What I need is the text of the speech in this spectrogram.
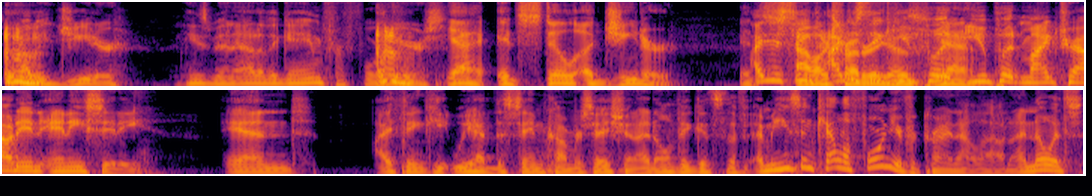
It's probably Jeter. He's been out of the game for four years. Yeah, it's still a Jeter. It's, I just think Alex I just think you put Yeah. you put Mike Trout in any city, and I think he, we had the same conversation. I don't think it's the. I mean, he's in California for crying out loud. I know it's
